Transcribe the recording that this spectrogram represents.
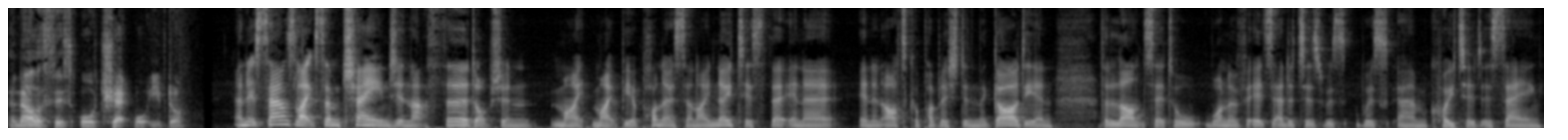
analysis or check what you've done. And it sounds like some change in that third option might might be upon us. And I noticed that in a in an article published in the Guardian, the Lancet or one of its editors was was um, quoted as saying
